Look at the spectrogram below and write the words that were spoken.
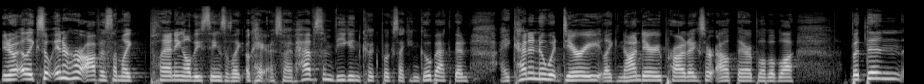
you know. Like so, in her office, I'm like planning all these things of like, okay, so I have some vegan cookbooks, I can go back then. I kind of know what dairy, like non-dairy products are out there, blah blah blah. But then,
